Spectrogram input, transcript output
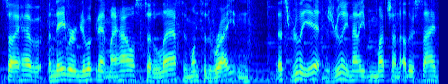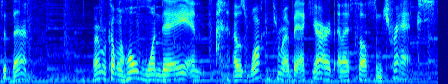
so I have a neighbor, and you're looking at my house to the left and one to the right, and that's really it. There's really not even much on the other sides of them. I remember coming home one day and I was walking through my backyard and I saw some tracks.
